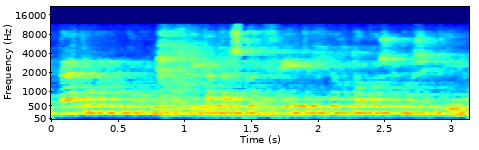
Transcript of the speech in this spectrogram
μετά την ολοκληρωτική καταστροφή του 1822.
